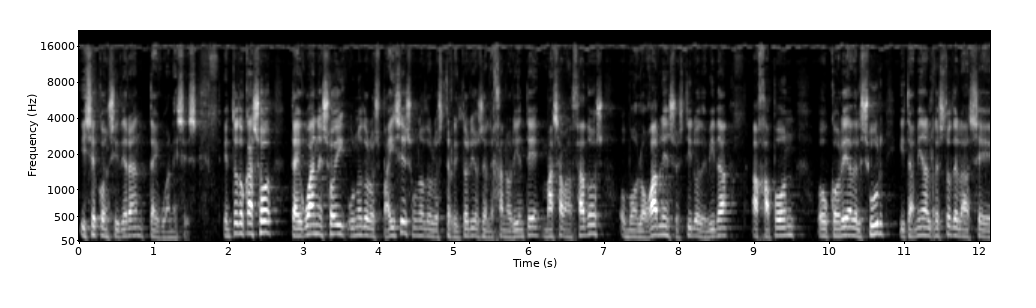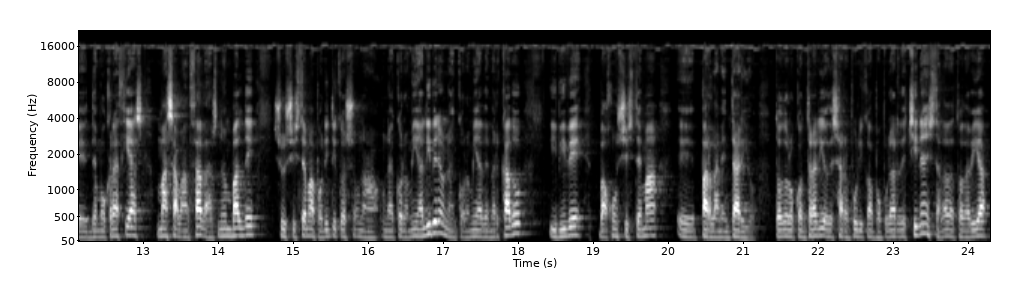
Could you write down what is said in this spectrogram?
y se consideran taiwaneses. En todo caso, Taiwán es hoy uno de los países, uno de los territorios del lejano oriente más avanzados, homologable en su estilo de vida a Japón o Corea del Sur y también al resto de las eh, democracias más avanzadas. No en balde, su sistema político es una, economía libre, una economía de mercado y vive bajo un sistema eh, parlamentario. Todo lo contrario de esa República Popular de China, instalada todavía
